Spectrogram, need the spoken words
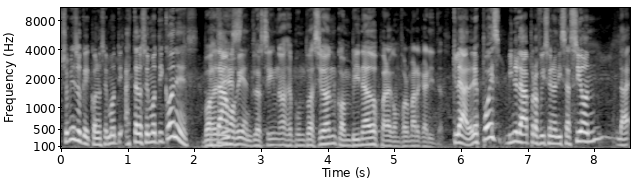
Yo pienso que con los emoti hasta los emoticones Vos estábamos decís bien. los signos de puntuación combinados para conformar caritas. Claro, después vino la profesionalización, la-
